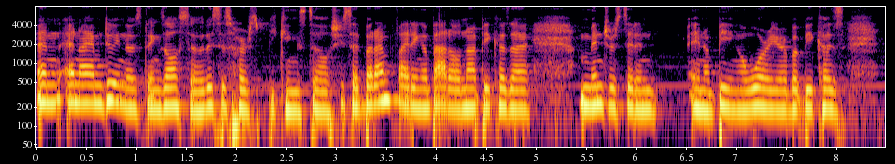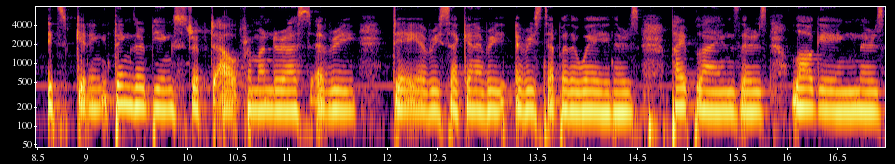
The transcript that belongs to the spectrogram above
and and I am doing those things also. This is her speaking still. She said, "But I'm fighting a battle not because I, am interested in." In a, being a warrior, but because it's getting things are being stripped out from under us every day every second every every step of the way. There's pipelines there's logging there's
